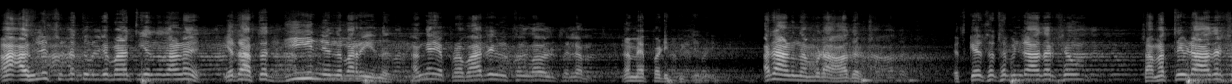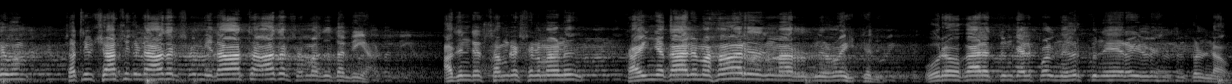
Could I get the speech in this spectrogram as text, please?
ആ അഹ്ലുസുന്നത്ത് വൽ എന്നതാണ് യഥാർത്ഥ ദീൻ എന്ന് പറയുന്നത്. അങ്ങനെ പ്രവാചകൻ സല്ലല്ലാഹു അലൈഹി വസല്ലം നമ്മെ പഠിപ്പിച്ചത്. അതാണ് നമ്മുടെ ആദർശം. എസ് കെ എസ് എസ് എഫിന്റെ ആദർശവും സമസ്തയുടെ ആദർശവും സത്യവിശ്വാസികളുടെ ആദർശം യഥാർത്ഥ ആദർശം അത് തന്നെയാണ്. അതിന്റെ സംരക്ഷണമാണ് കഴിഞ്ഞ കാല മഹാരഥന്മാർ നിർവഹിച്ചത്. ഓരോ കാലത്തും ചിലപ്പോൾ നേർക്കുനേരെയുള്ള ശത്രുക്കൾ ഉണ്ടാവും.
